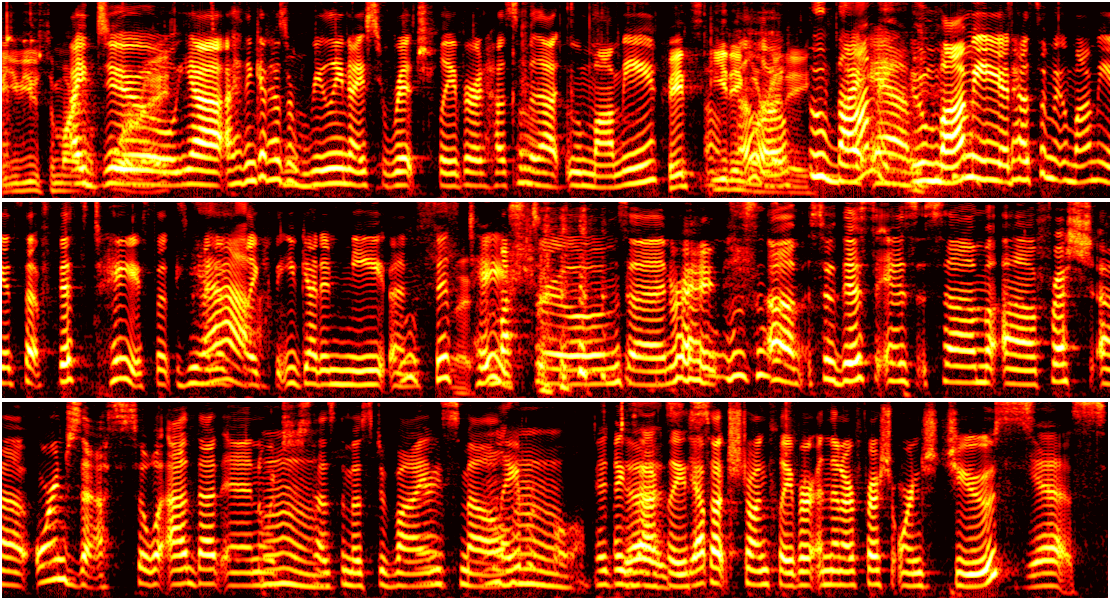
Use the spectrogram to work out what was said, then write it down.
fine. You've used tamari I before, do, right? yeah. I think it has a Mm. really nice, rich flavor. It has some of that umami. Faith's eating hello. already. Umami. Umami. It has some umami. It's that fifth taste that's kind of like that you get in meat and Ooh, fifth Right. taste. mushrooms and right. Um, so this is some uh, fresh uh, orange zest. So we'll add that in, which just has the most divine Very smell. Flavorful. It does, Exactly, Yep. such strong flavor. And then our fresh orange juice. Yes.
